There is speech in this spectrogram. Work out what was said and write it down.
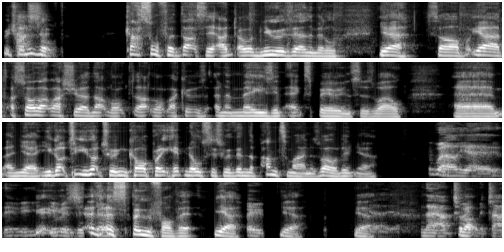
Which one is it? Castleford. That's it. I, I knew it was there in the middle. Yeah. So, but yeah, I saw that last year, and that looked that looked like it was an amazing experience as well. Um, and yeah, you got to you got to incorporate hypnosis within the pantomime as well, didn't you? Well, yeah, it, it was. a, a spoof of it. Yeah, yeah, yeah, yeah, yeah. And I had to yeah,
